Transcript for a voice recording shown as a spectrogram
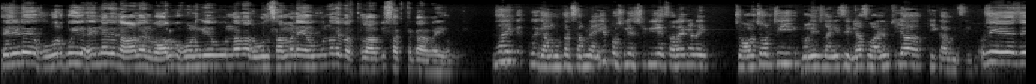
ਤੇ ਜਿਹੜੇ ਹੋਰ ਕੋਈ ਇਹਨਾਂ ਦੇ ਨਾਲ ਇਨਵੋਲਵ ਹੋਣਗੇ ਉਹ ਉਹਨਾਂ ਦਾ ਰੋਲ ਸਾਹਮਣੇ ਆਊ ਉਹਨਾਂ ਦੇ ਵਰਖਲਾਫ ਵੀ ਸਖਤ ਕਾਰਵਾਈ ਹੋਊਗੀ। ਸਰ ਕੋਈ ਗੱਲ ਹੁਣ ਤੱਕ ਸਾਹਮਣੇ ਆਈ ਹੈ, ਪੁੱਛਗਿੱਛ ਚ ਵੀ ਇਹ ਸਾਰਾ ਇਹਨਾਂ ਨੇ ਚੌੜ ਚੌੜ ਚ ਹੀ ਗੋਲੀਆਂ ਚਲਾਈਆਂ ਸੀ ਵਿਆਹ ਸਮਾਗਮ ਚ ਜਾਂ ਕੀ ਕਾਰਨ ਸੀ? ਉਹਦੇ ਜੇ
